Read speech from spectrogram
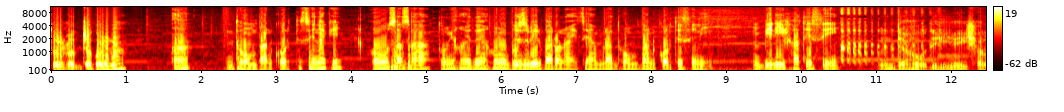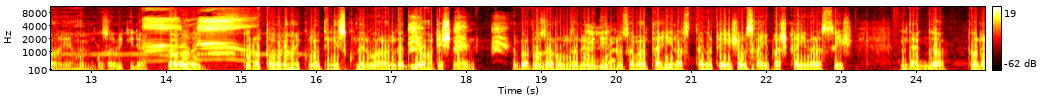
তোর লজ্জা করে না? হ্যাঁ ধূমপান করতেছি নাকি? ও চাচা তুমি হয়তো এখনও বুঝবির পারো নাই যে আমরা ধূমপান করতেছি নি বিড়ি খাতেছি। দেহ দেখি এই শালার এখন বুঝাবি ওই তোরা তো মনে হয় কোনোদিন স্কুলের বারান্দা দিয়ে হাঁটিস নাই। এবার রোজা রমজানের দিন রোজা না থাকি রাস্তাঘাটে এইসব সাই পাশ খাই বেড়াচ্ছিস দেখ গা তোরে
